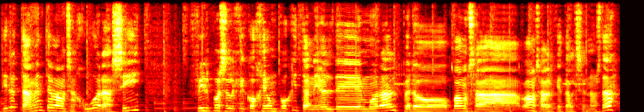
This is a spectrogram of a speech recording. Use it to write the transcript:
Directamente vamos a jugar así. Firpo es el que coge un poquito a nivel de moral, pero vamos a, vamos a ver qué tal se nos da.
